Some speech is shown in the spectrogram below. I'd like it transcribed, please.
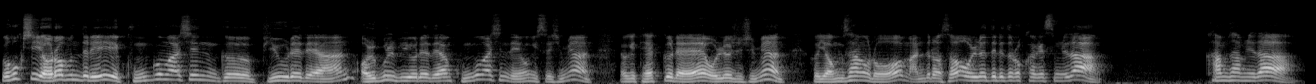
그 혹시 여러분들이 궁금하신 그 비율에 대한 얼굴 비율에 대한 궁금하신 내용 있으시면 여기 댓글에 올려주시면 그 영상으로 만들어서 올려드리도록 하겠습니다. 감사합니다.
